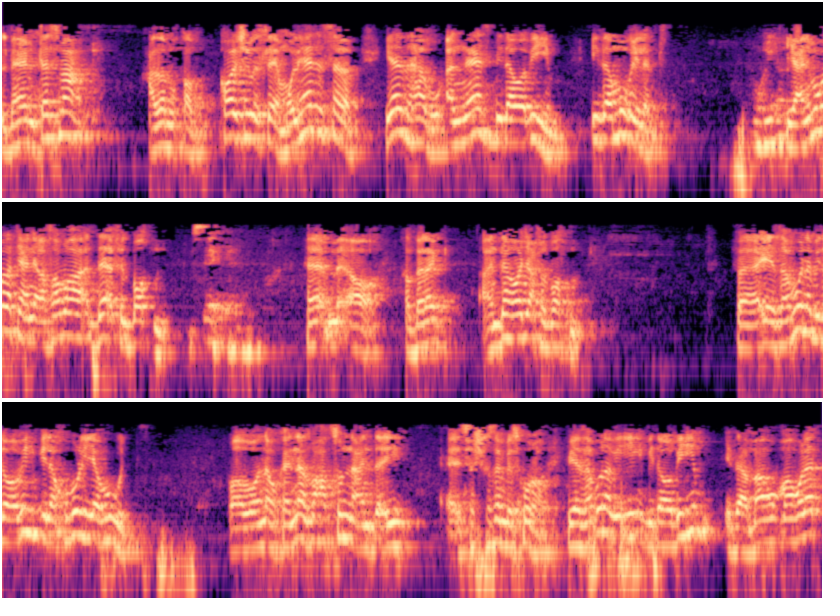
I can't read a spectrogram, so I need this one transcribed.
البهائم تسمع عذاب القبر. قال شيخ الإسلام ولهذا السبب يذهب الناس بدوابهم إذا مغلت يعني مغلت يعني أصابها داء في البطن. آه خد بالك؟ عندها وجع في البطن. فيذهبون بدوابهم إلى قبور اليهود. الناس بحث سنة عند إيه؟ الشيخ بيذكرها. يذهبون بإيه بدوابهم إذا ما غلت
